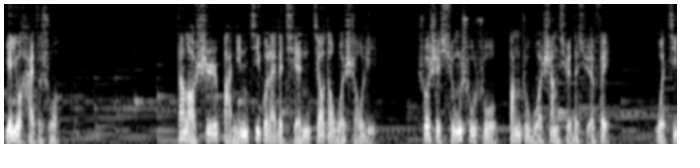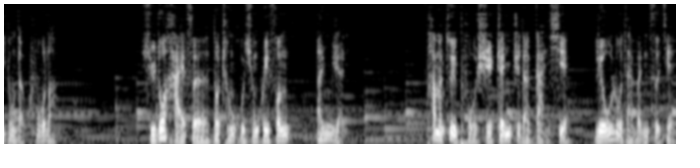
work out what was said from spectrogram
也有孩子说，当老师把您寄过来的钱交到我手里，说是熊叔叔帮助我上学的学费，我激动的哭了。许多孩子都称呼熊辉峰恩人，他们最朴实真挚的感谢流露在文字间。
